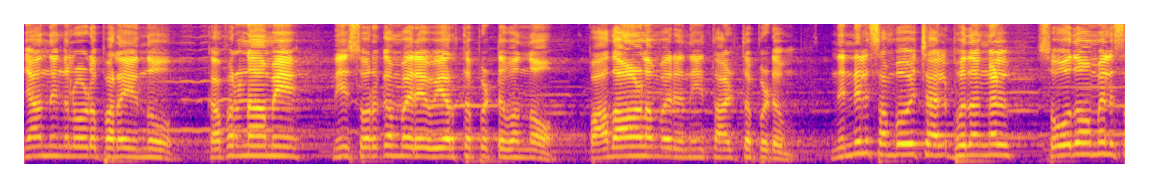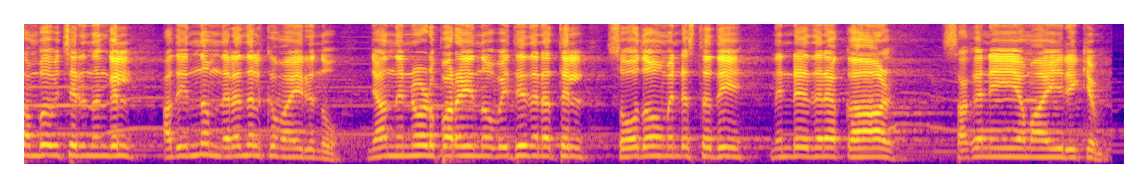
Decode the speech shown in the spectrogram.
ഞാൻ നിങ്ങളോട് പറയുന്നു. കഫർണാമേ നീ സ്വർഗം വരെ ഉയർത്തപ്പെട്ടു വന്നോ? പാതാളം വരെ നീ താഴ്ത്തപ്പെടും. നിന്നിൽ സംഭവിച്ച അത്ഭുതങ്ങൾ സോതോമിൽ സംഭവിച്ചിരുന്നെങ്കിൽ അത് ഇന്നും നിലനിൽക്കുമായിരുന്നു. ഞാൻ നിന്നോട് പറയുന്നു വിധി ദിനത്തിൽ സോതോമിന്റെ സ്ഥിതി നിന്റെ ഇതിനേക്കാൾ സഹനീയമായിരിക്കും.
